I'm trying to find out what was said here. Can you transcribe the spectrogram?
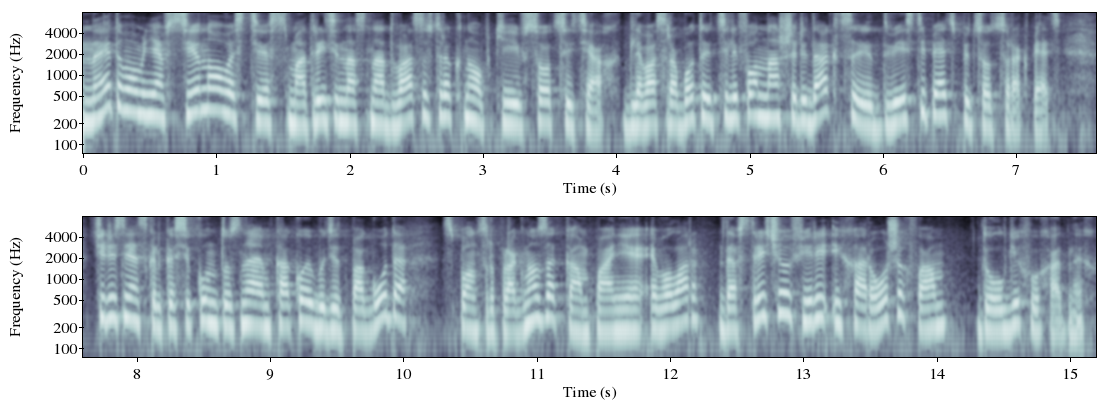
На этом у меня все новости. Смотрите нас на 22 кнопки и в соцсетях. Для вас работает телефон нашей редакции 205 545. Через несколько секунд узнаем, какой будет погода. Спонсор прогноза – компания «Эволар». До встречи в эфире и хороших вам долгих выходных.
